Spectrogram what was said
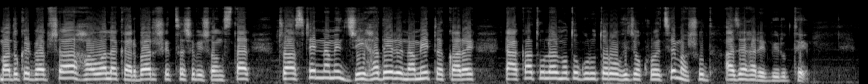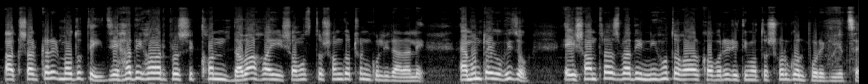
মাদকের ব্যবসা, হাওয়ালা কারবার, স্বেচ্ছাসেবী সংস্থার ট্রাস্টের নামে জেহাদের নামে টাকা তোলার মতো গুরুতর অভিযোগ রয়েছে মাসুদ আজাহারের বিরুদ্ধে। পাক সরকারের মদতেই জেহাদি হওয়ার প্রশিক্ষণ দেওয়া হয় এই সমস্ত সংগঠনগুলির আড়ালে। এমনটাই অভিযোগ, এই সন্ত্রাসবাদী নিহত হওয়ার খবরে রীতিমতো শোরগোল পড়ে গিয়েছে।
